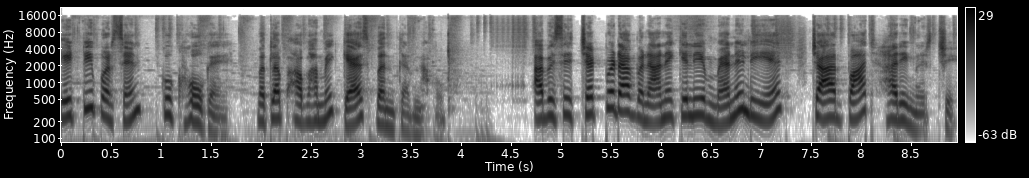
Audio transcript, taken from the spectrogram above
80 परसेंट कुक हो गए मतलब अब हमें गैस बंद करना होगा। अब इसे चटपटा बनाने के लिए मैंने लिए चार पाँच हरी मिर्ची।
